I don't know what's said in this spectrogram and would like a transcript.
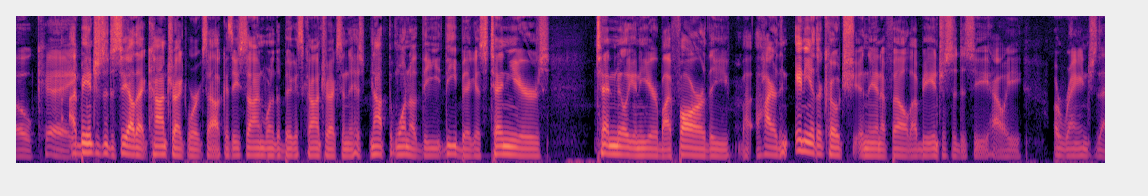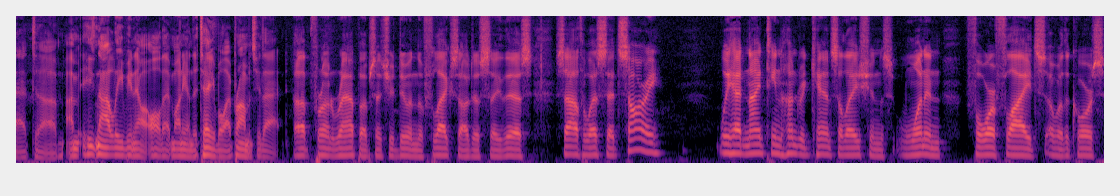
okay. I'd be interested to see how that contract works out because he signed one of the biggest contracts in the history, not the one of the the biggest, ten years, ten million a year, by far the uh, higher than any other coach in the NFL. I'd be interested to see how he arranged that. Uh, he's not leaving all that money on the table. I promise you that. upfront wrap up since you're doing the flex i'll just say this southwest said sorry we had 1900 cancellations one in four flights over the course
